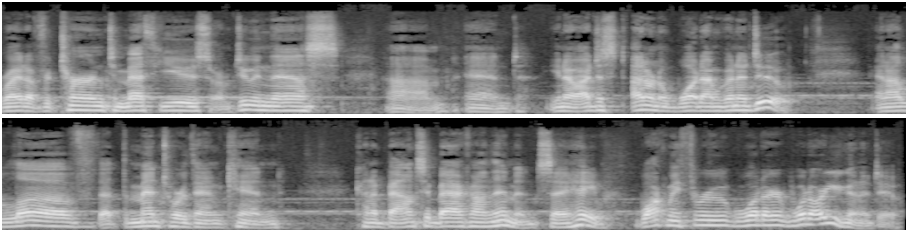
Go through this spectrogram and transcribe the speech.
Right, I've returned to meth use, or I'm doing this. Um, and you know, I just I don't know what I'm going to do. And I love that the mentor then can kind of bounce it back on them and say, "Hey, walk me through what are what are you going to do?"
